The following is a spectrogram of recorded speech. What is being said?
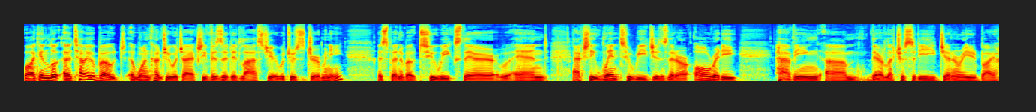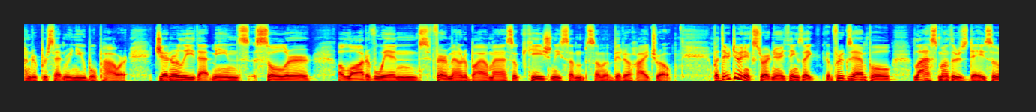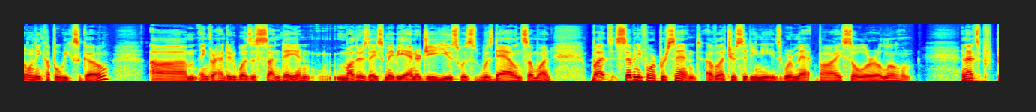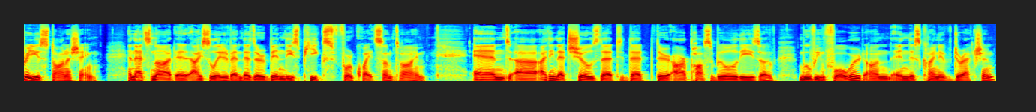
Well, I can look, uh, tell you about uh, one country which I actually visited last year, which was Germany. I spent about two weeks there and actually went to regions that are already having um, their electricity generated by 100% renewable power. Generally, that means solar, a lot of wind, fair amount of biomass, occasionally some some a bit of hydro. But they're doing extraordinary things. Like, for example, last Mother's Day, so only a couple weeks ago, um, and granted, it was a Sunday and Mother's Day, so maybe energy use was, was down somewhat. But 74% of electricity needs were met by solar alone. And that's pretty astonishing. And that's not an isolated event. There have been these peaks for quite some time. And uh, I think that shows that that there are possibilities of moving forward on in this kind of direction.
